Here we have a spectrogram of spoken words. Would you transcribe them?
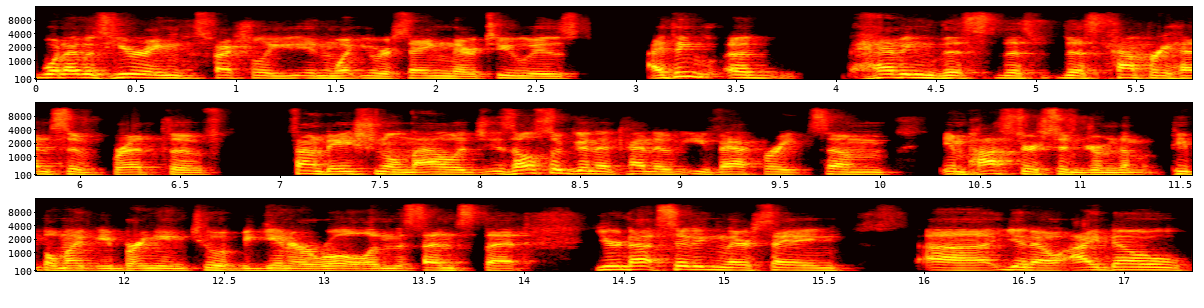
what I was hearing, especially in what you were saying there too, is I think uh, having this this this comprehensive breadth of foundational knowledge is also going to kind of evaporate some imposter syndrome that people might be bringing to a beginner role in the sense that you're not sitting there saying, uh, you know, I know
